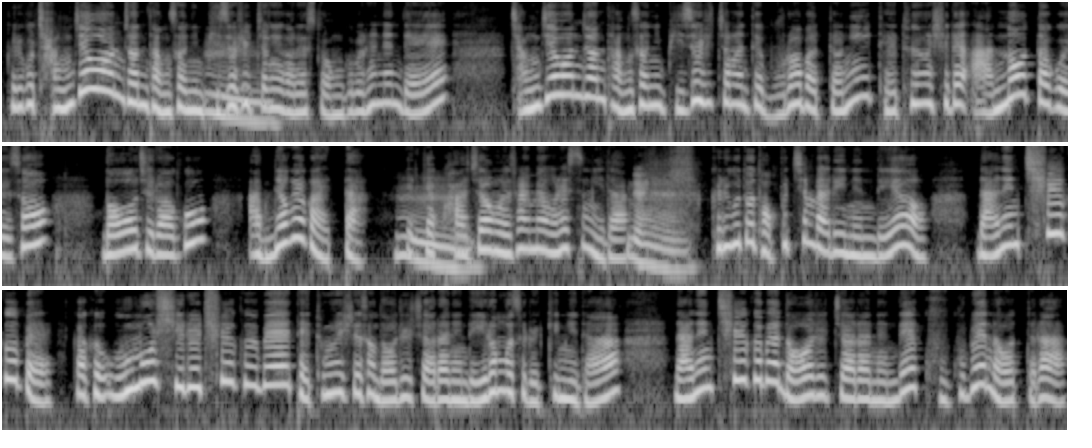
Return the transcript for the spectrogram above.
그리고 장재원 전 당선인 비서실장에 음. 관해서도 언급을 했는데 장재원 전 당선인 비서실장한테 물어봤더니 대통령실에 안 넣었다고 해서 넣어주라고 압력을 가했다. 이렇게 음. 과정을 설명을 했습니다. 네. 그리고 또 덧붙인 말이 있는데요. 나는 7급에, 그러니까 그 우모 씨를 7급에 대통령실에서 넣어줄 줄 알았는데 이런 것을 느낍니다. 나는 7급에 넣어줄 줄 알았는데 9급에 넣었더라.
